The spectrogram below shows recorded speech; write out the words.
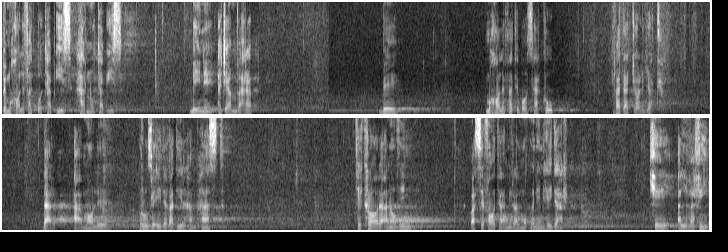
به مخالفت با تبعیض هر نوع تبعیض. بین عجم و عرب. به مخالفت با سرکوب و دجالیت. در اعمال روز عید قدیر هم هست. تکرار عناوین و صفات امیر المؤمنین حیدر که الوفی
